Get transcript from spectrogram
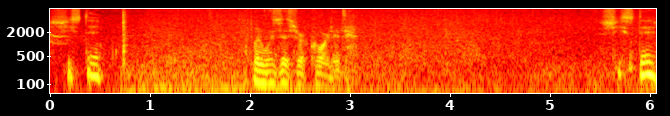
She's dead. When was this recorded? She's dead.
